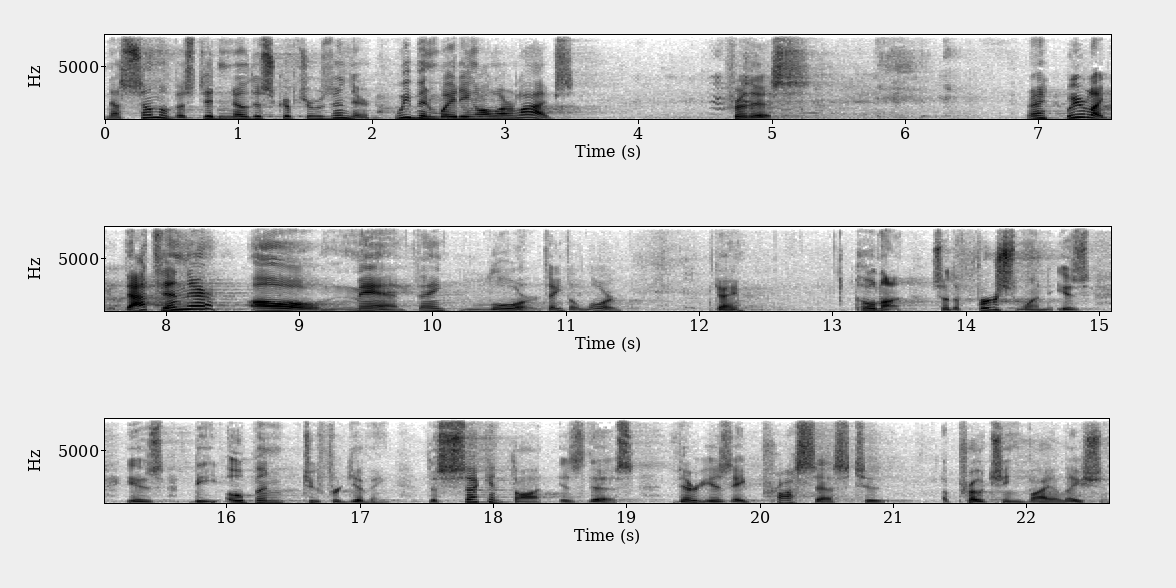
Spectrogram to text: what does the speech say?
Now, some of us didn't know this scripture was in there. We've been waiting all our lives for this. Right? We were like, that's in there? Oh man, thank Lord. Thank the Lord. Okay. Hold on. So the first one is is be open to forgiving. The second thought is this there is a process to approaching violation.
